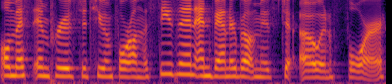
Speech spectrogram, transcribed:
Ole Miss improves to 2 and 4 on the season, and Vanderbilt moves to 0 and 4.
